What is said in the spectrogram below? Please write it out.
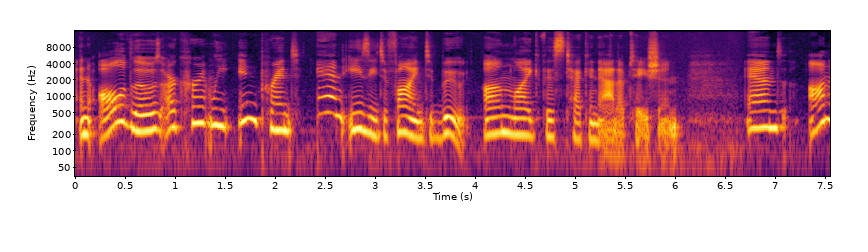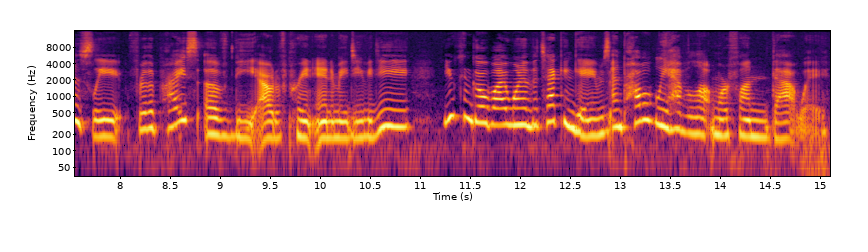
And all of those are currently in print and easy to find to boot, unlike this Tekken adaptation. And honestly, for the price of the out of print anime DVD, you can go buy one of the Tekken games and probably have a lot more fun that way.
